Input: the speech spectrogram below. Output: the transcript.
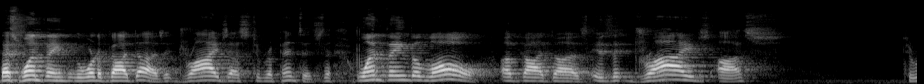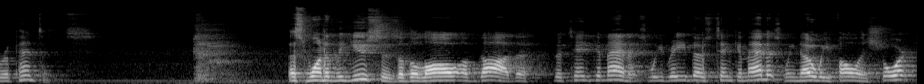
That's one thing that the Word of God does. It drives us to repentance. One thing the law of God does is it drives us to repentance. That's one of the uses of the law of God. The the Ten Commandments. We read those Ten Commandments, we know we've fallen short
